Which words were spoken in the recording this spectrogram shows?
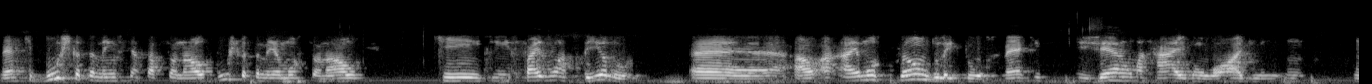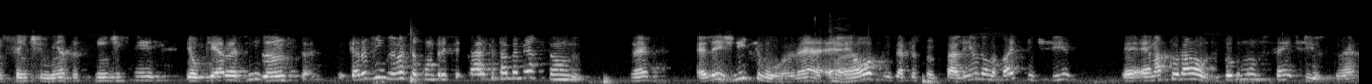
né, que busca também o sensacional, busca também o emocional, que, que faz um apelo é, à, à, emoção do leitor, né, que, que, gera uma raiva, um ódio, um, um, sentimento assim de que eu quero a vingança, eu quero a vingança contra esse cara que está me ameaçando, né? É legítimo, né? É, é óbvio que a pessoa que está lendo ela vai sentir é, é, natural, todo mundo sente isso, né?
